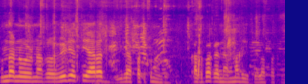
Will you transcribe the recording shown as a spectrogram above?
ఉందా నువ్వు నాకు వీడియో తీయారా? ఇలా పట్టుకున్నాడు కథ పక్క నెమ్మది ఇలా పక్కన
